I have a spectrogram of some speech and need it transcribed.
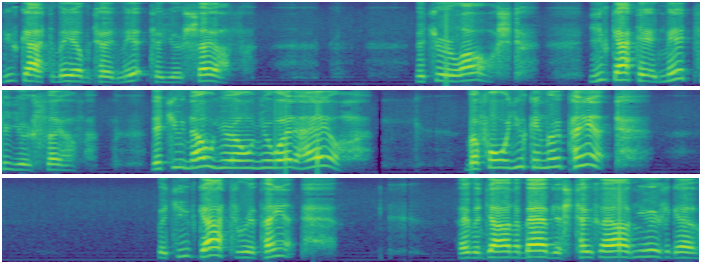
You've got to be able to admit to yourself that you're lost. You've got to admit to yourself that you know you're on your way to hell before you can repent. But you've got to repent. Even John the Baptist 2,000 years ago,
